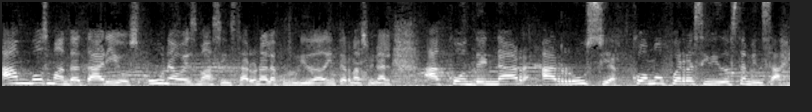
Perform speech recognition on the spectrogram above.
ambos mandatarios una vez más instaron a la comunidad internacional a condenar a Rusia. ¿Cómo fue recibido este mensaje?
